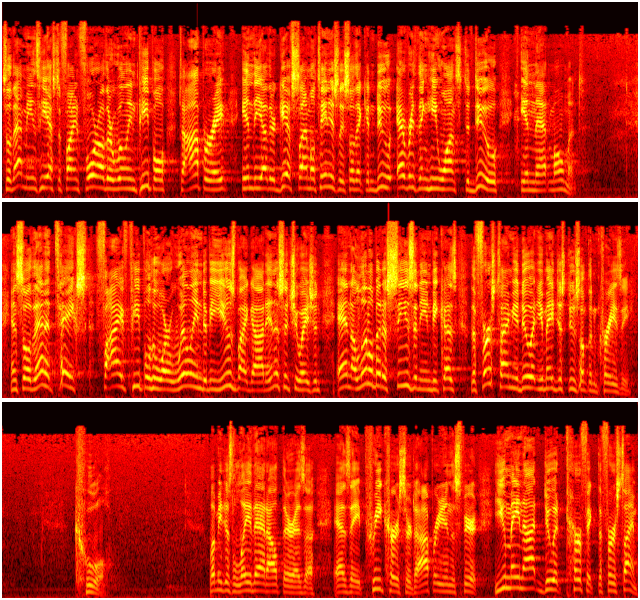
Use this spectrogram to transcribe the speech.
So that means he has to find four other willing people to operate in the other gifts simultaneously so they can do everything he wants to do in that moment. And so then it takes five people who are willing to be used by God in a situation and a little bit of seasoning because the first time you do it, you may just do something crazy. Cool. Let me just lay that out there as a, as a precursor to operating in the Spirit. You may not do it perfect the first time.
